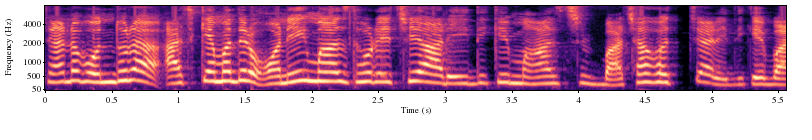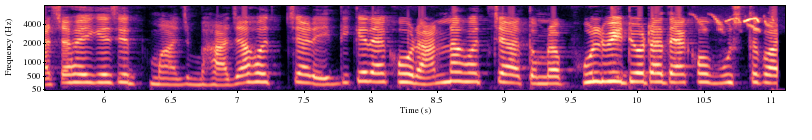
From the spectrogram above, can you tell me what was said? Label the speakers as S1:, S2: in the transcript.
S1: জানো বন্ধুরা, আজকে আমাদের অনেক মাছ ধরেছে, আর এইদিকে মাছ বাছা হচ্ছে, আর এইদিকে বাছা হয়ে গেছে, মাছ ভাজা হচ্ছে, আর এইদিকে দেখো রান্না হচ্ছে, আর তোমরা ফুল ভিডিওটা দেখো, বুঝতে পার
